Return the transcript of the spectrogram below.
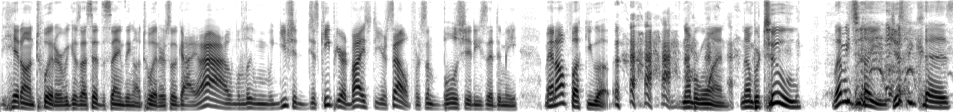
hit on Twitter because I said the same thing on Twitter. So the guy, ah, you should just keep your advice to yourself or some bullshit he said to me. Man, I'll fuck you up. Number one. Number two, let me tell you, just because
